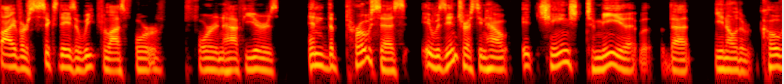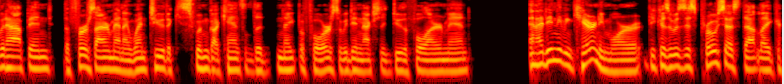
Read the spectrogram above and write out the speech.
five or six days a week for the last four, four and a half years. And the process, it was interesting how it changed to me that, that you know, the COVID happened. The first Ironman I went to, the swim got canceled the night before. So we didn't actually do the full Ironman. And I didn't even care anymore because it was this process that, like,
